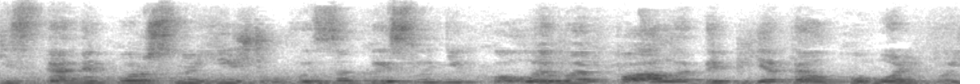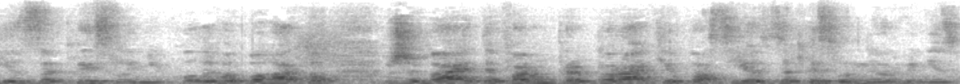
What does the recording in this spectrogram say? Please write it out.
їсте некорисну їжу, ви закислені. Коли ви палите, п'єте алкоголь, ви є закислені. Коли ви багато вживаєте фармпрепаратів, у вас є закислений організм.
